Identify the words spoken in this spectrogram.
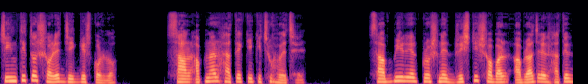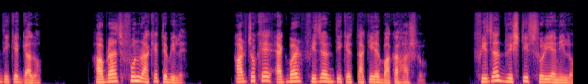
চিন্তিত স্বরে জিজ্ঞেস করল, স্যার, আপনার হাতে কি কিছু হয়েছে? সাব্বির এর প্রশ্নে দৃষ্টি সবার আবরাজের হাতের দিকে গেল। আবরাজ ফোন রাখে টেবিলে। আর চোখে একবার ফিজার দিকে তাকিয়ে বাঁকা হাসল। ফিজার দৃষ্টি সরিয়ে নিল।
